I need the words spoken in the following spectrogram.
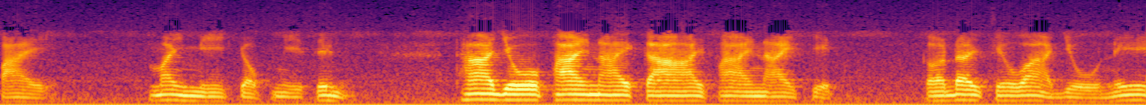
ไป ไม่มีจบมีสิ้น ถ้าโยภายในกายภายในจิต ก็ได้เชื่อว่าอยู่นี่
